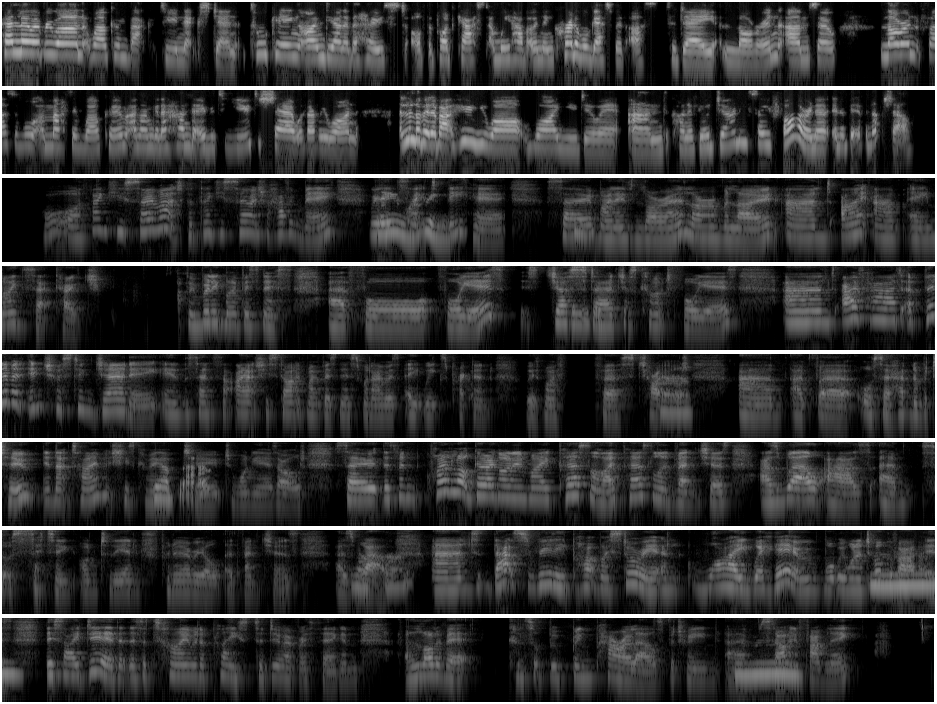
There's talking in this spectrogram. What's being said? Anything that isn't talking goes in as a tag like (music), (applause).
Hello, everyone. Welcome back to Next Gen Talking. I'm Deanna, the host of the podcast, and we have an incredible guest with us today, Lauren. Um, so, Lauren, first of all, a massive welcome, and I'm going to hand it over to you to share with everyone a little bit about who you are, why you do it, and kind of your journey so far in a in a bit of a nutshell. Oh, thank you so much, and thank you so much for having me. Really No excited to be here. So, my name's Lauren, Lauren Malone, and I am a mindset coach. I've been running my business uh, for four years. It's just uh, just come up to four years, and I've had a bit of an interesting journey in the sense that I actually started my business when I was eight weeks pregnant with my first child. And I've uh, also had number two in that time. She's coming love up that. to, to one years old. So there's been quite a lot going on in my personal life, personal adventures, as well as um, sort of setting onto the entrepreneurial adventures as Love well. that. And that's really part of my story and why we're here. What we want to talk about is Mm, this idea that there's a time and a place to do everything. And a lot of it can sort of bring parallels between um, starting a mm, family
